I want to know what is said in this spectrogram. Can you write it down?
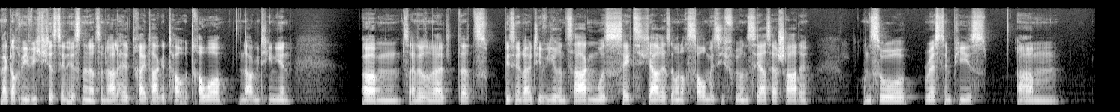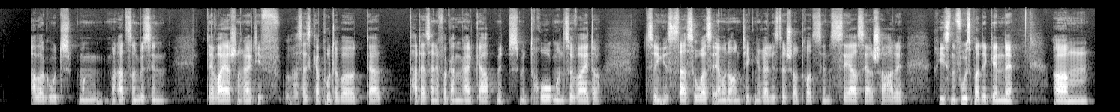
Merkt auch, wie wichtig es denn ist, ein Nationalheld, drei Tage Trauer in Argentinien. Ähm, das eine, was man halt das ein bisschen relativierend sagen muss, 60 Jahre ist immer noch saumäßig früh und sehr, sehr schade. Und so, rest in peace. Ähm, aber gut, man, man hat so ein bisschen, der war ja schon relativ, was heißt kaputt, aber der hat ja seine Vergangenheit gehabt mit, mit Drogen und so weiter. Deswegen ist da sowas ja immer noch ein Ticken realistischer. Trotzdem sehr, sehr schade. Riesen Fußballlegende. Ähm,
